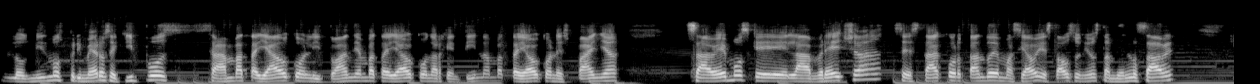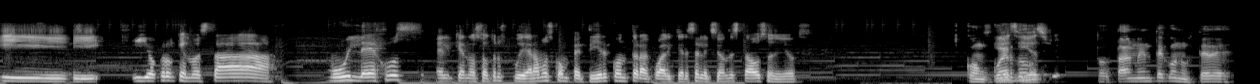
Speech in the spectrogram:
los mismos primeros equipos se han batallado con Lituania, han batallado con Argentina, han batallado con España Sabemos que la brecha se está cortando demasiado y Estados Unidos también lo sabe. Y, yo creo que no está muy lejos el que nosotros pudiéramos competir contra cualquier selección de Estados Unidos. Concuerdo totalmente con ustedes.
